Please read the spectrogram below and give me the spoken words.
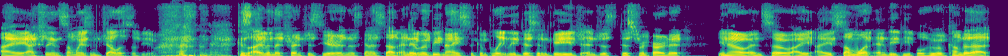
I actually, in some ways, am jealous of you because I'm in the trenches here and this kind of stuff. And it would be nice to completely disengage and just disregard it, you know. And so I, I somewhat envy people who have come to that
